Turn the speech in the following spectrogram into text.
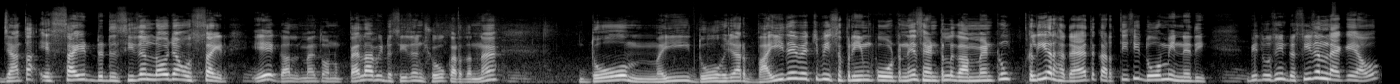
ਜਾਂ ਤਾਂ ਇਸ ਸਾਈਡ ਡਿਸੀਜਨ ਲਓ ਜਾਂ ਉਸ ਸਾਈਡ ਇਹ ਗੱਲ ਮੈਂ ਤੁਹਾਨੂੰ ਪਹਿਲਾਂ ਵੀ ਡਿਸੀਜਨ ਸ਼ੋਅ ਕਰ ਦਿੰਦਾ। 2 ਮਈ 2022 ਦੇ ਵਿੱਚ ਵੀ ਸੁਪਰੀਮ ਕੋਰਟ ਨੇ ਸੈਂਟਰਲ ਗਵਰਨਮੈਂਟ ਨੂੰ ਕਲੀਅਰ ਹਦਾਇਤ ਕਰਤੀ ਸੀ 2 ਮਹੀਨੇ ਦੀ ਵੀ ਤੁਸੀਂ ਡਿਸੀਜਨ ਲੈ ਕੇ ਆਓ।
